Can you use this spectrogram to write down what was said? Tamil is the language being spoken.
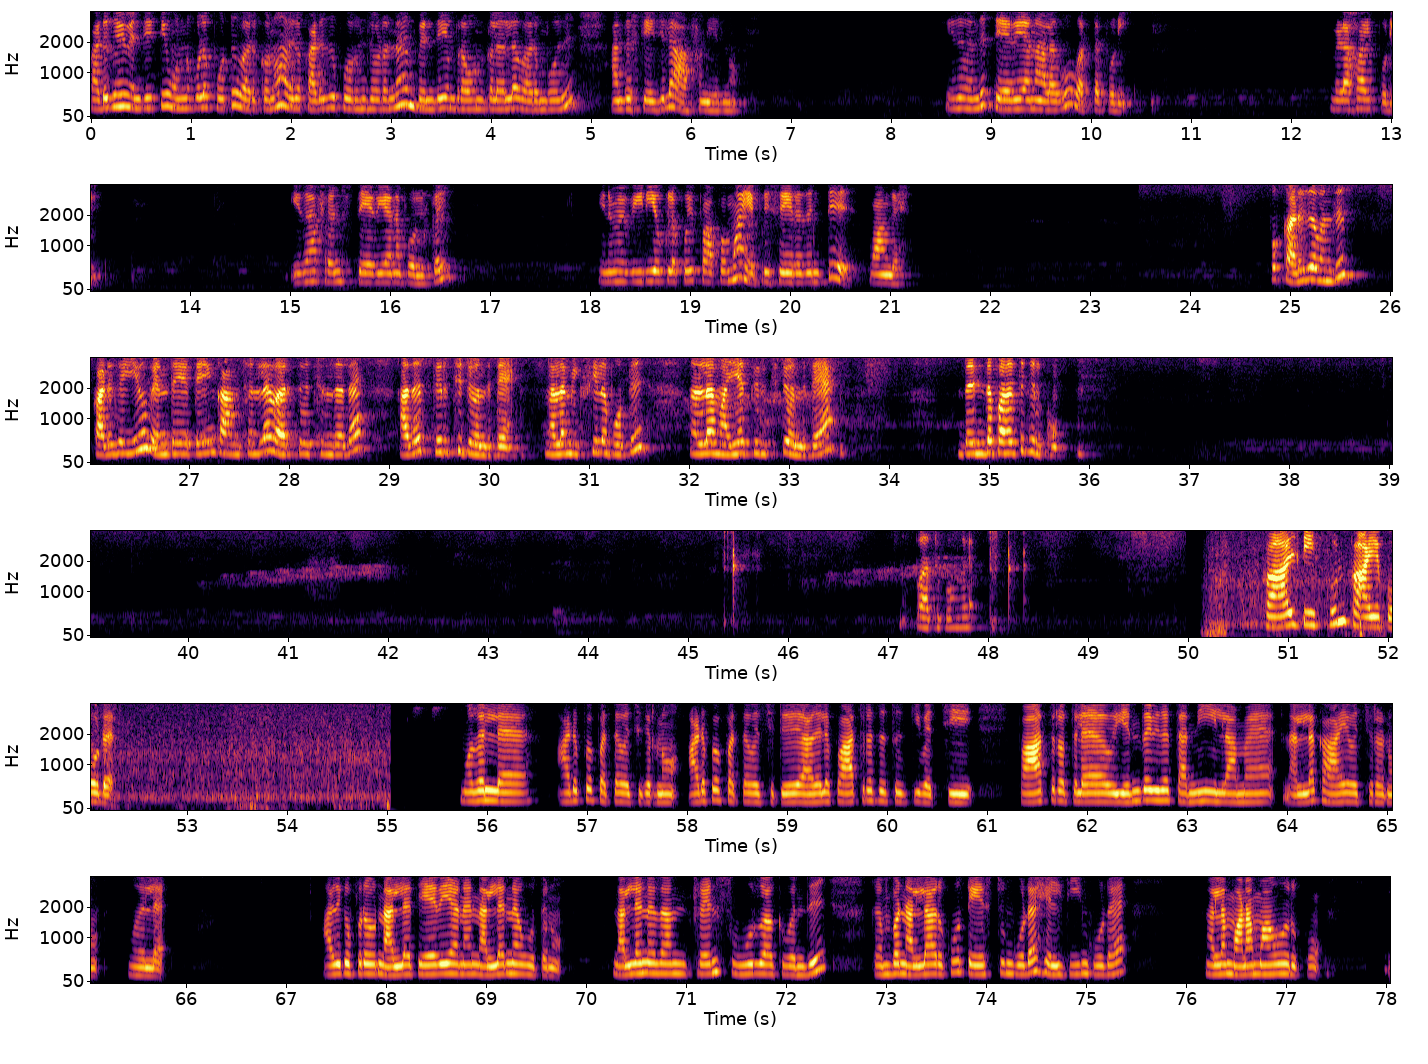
கடுகையும் வெந்தயத்தையும் ஒன்று போல் போட்டு வறுக்கணும். அதில் கடுகு பொரிஞ்ச உடனே வெந்தயம் ப்ரௌன் கலரில் வரும்போது அந்த ஸ்டேஜில் ஆஃப் பண்ணிடணும். இது வந்து தேவையான அளவு வத்தப்பொடி. மிளகாய் பொடி. இதுதான் ஃப்ரெண்ட்ஸ் தேவையான பொருட்கள். இனிமேல் வீடியோக்குள்ளே போய் பார்ப்போமா? எப்படி செய்கிறதுன்ட்டு வாங்க. இப்போ கடுகை வந்து கடுகையும் வெந்தயத்தையும் காமிச்சனில் வறுத்து வச்சுருந்ததை அதை திரிச்சிட்டு வந்துட்டேன். நல்லா மிக்சியில் போட்டு நல்லா மைய திரிச்சிட்டு வந்துட்டேன். இந்த இந்த பதத்துக்கு இருக்கும். பார்த்துக்கோங்க. கால் டீஸ்பூன் காய பவுடர். முதல்ல அடுப்பை பற்ற வச்சுக்கிறணும். அடுப்பை பற்ற வச்சுட்டு அதில் பாத்திரத்தை தூக்கி வச்சு பாத்திரத்தில் எந்த வித தண்ணி இல்லாமல் நல்லா காய வச்சிடணும் முதல்ல. அதுக்கப்புறம் நல்ல தேவையான நல்லெண்ணெய் ஊற்றணும் நல்லெண்ணெய் தான் ஃப்ரெண்ட்ஸ் ஊறுகாய்க்கு வந்து ரொம்ப நல்லாயிருக்கும் டேஸ்ட்டும் கூட ஹெல்த்தியும் கூட நல்ல மணமாகவும் இருக்கும்.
